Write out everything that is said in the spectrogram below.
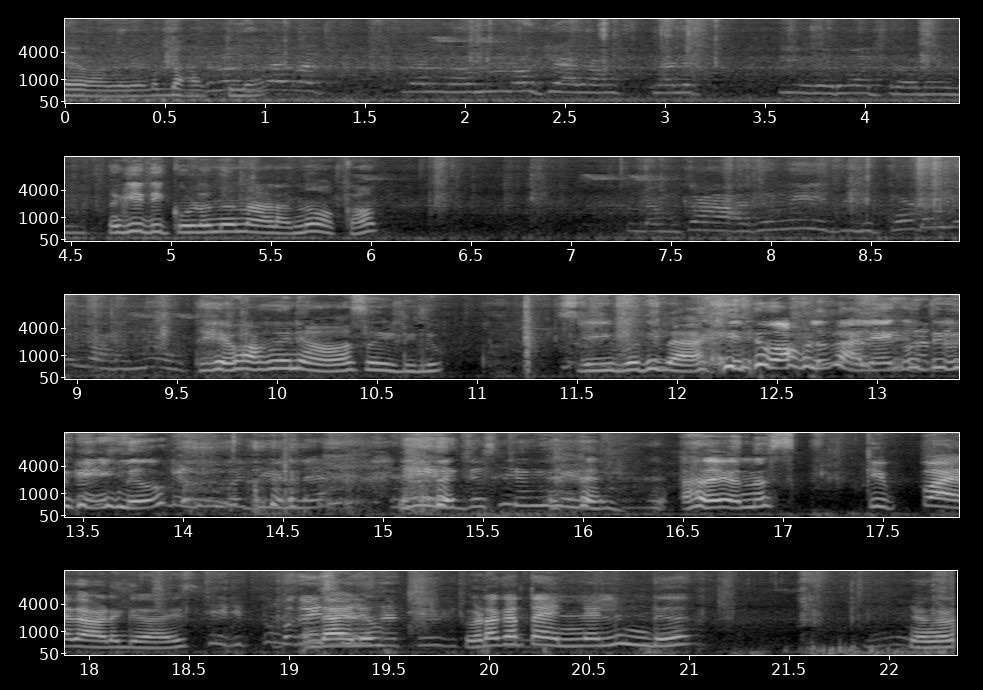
ദേവാങ്ങനയുടെ ബാക്കിലാണ് നമുക്ക് ഇതിൽ കൂടെ ഒന്ന് നടന്നു നോക്കാം. ദേവാങ്ങനെ ആ സൈഡിലും. ശ്രീപതി ബാക്കിലും അവൾ തലയെ കുത്തി വീണു. അതെ ഒന്ന് സ്കിപ്പ് ആയതാണ് ഗായ്സ് എന്തായാലും ഇവിടൊക്കെ തെന്നലുണ്ട്. ഞങ്ങൾ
